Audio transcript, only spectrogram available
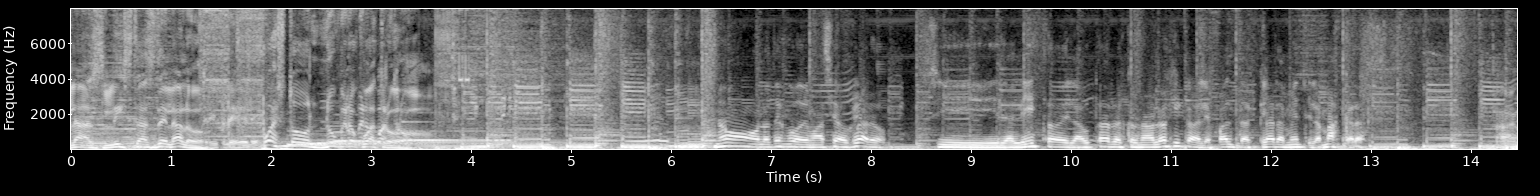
Las listas de Lalo. Puesto número 4. No, lo tengo demasiado claro. Si la lista del autor es cronológica, le falta claramente la máscara. Ah.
